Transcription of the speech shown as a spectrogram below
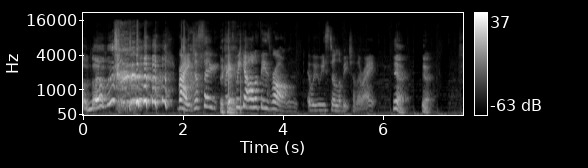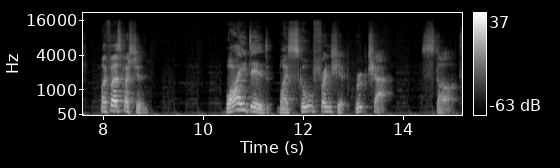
I'm nervous. Right, just so Okay. if we get all of these wrong, we, we still love each other, right? yeah, yeah. My first question. Why did my school friendship group chat start?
